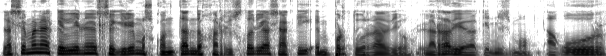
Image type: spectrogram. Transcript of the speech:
La semana que viene seguiremos contando Harry Historias aquí en Portu Radio, la radio de aquí mismo. Agur.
